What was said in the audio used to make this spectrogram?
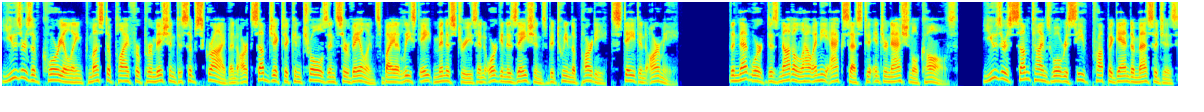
Users of Koryolink must apply for permission to subscribe and are subject to controls and surveillance by at least eight ministries and organizations between the party, state and army. The network does not allow any access to international calls. Users sometimes will receive propaganda messages.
